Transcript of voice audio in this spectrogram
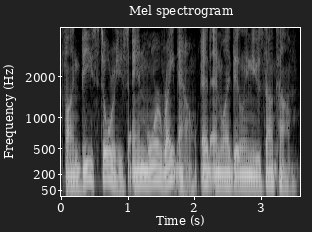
Find these stories and more right now at nydailynews.com.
